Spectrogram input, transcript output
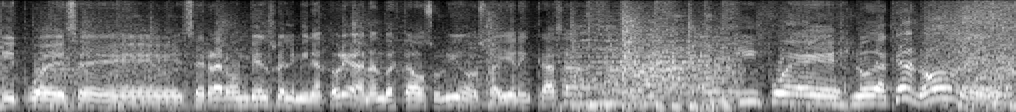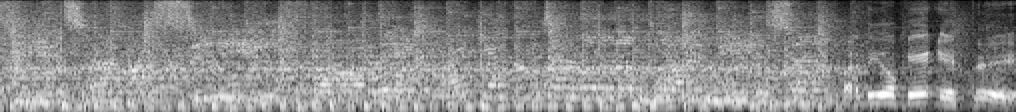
Y pues eh, cerraron bien su eliminatoria ganando a Estados Unidos ayer en casa. Y pues lo de acá, ¿no? Eh, partido que este,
